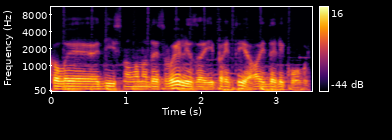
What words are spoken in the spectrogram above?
коли дійсно воно десь вилізе, і прийти, ой, де ліковуй.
